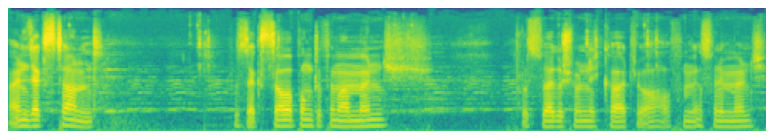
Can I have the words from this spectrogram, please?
Ein Sextant. Plus 6 Zauberpunkte für meinen Mönch. Plus 2 Geschwindigkeit, ja, auch von mir aus für den Mönch.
